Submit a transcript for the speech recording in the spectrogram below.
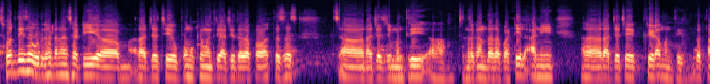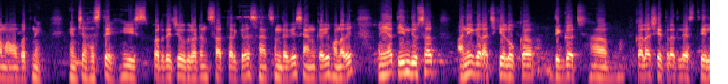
स्पर्धेचं उद्घाटनासाठी राज्याचे उपमुख्यमंत्री अजितदादा पवार तसंच राज्याचे मंत्री चंद्रकांत दादा पाटील आणि राज्याचे क्रीडा मंत्री दत्ता मामा बत्ने यांच्या हस्ते ही स्पर्धेचे उद्घाटन सात तारखेला सा- संध्याकाळी सायंकाळी होणार आहे. आणि या तीन दिवसात अनेक राजकीय लोक दिग्गज कला क्षेत्रातले असतील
